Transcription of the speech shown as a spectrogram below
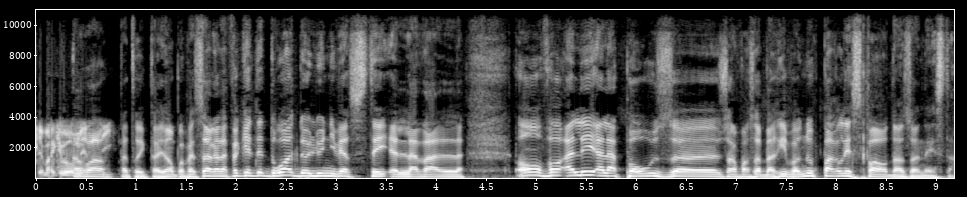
C'est moi qui vous remercie. Patrick Taillon, professeur à la faculté de droit de l'Université Laval. On va aller à la pause. Euh, Jean-François Barry va nous parler sport dans un instant.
